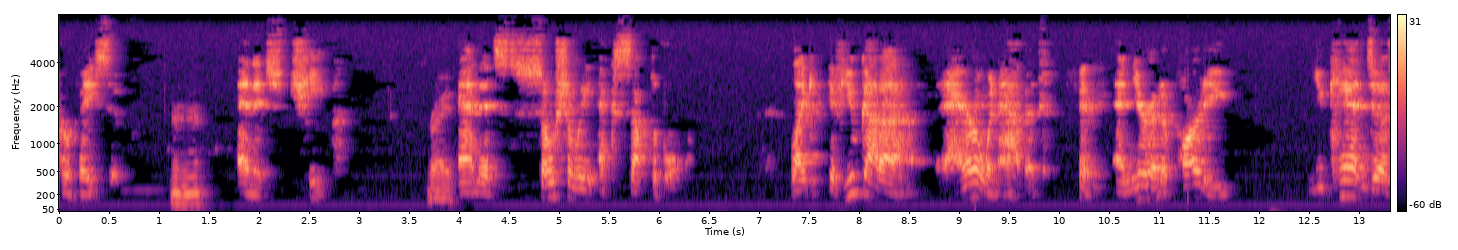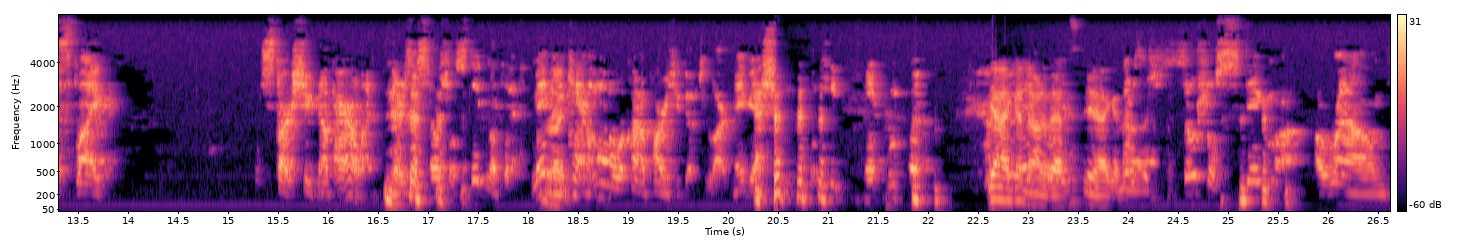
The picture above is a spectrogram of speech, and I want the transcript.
pervasive mm-hmm. and it's cheap. Right. And it's socially acceptable. Like if you've got a heroin habit and you're at a party, you can't just like start shooting up heroin. There's a social stigma to it. Maybe Right. you can't handle what kind of parties you go to, Art. Maybe I should. Yeah, I get out of that. Yeah, I get out There's of a that. social stigma around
